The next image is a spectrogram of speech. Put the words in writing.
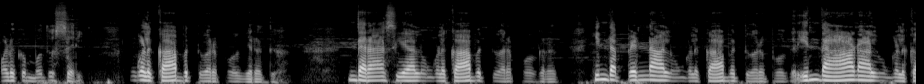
படுக்கும்போதும் சரி. உங்களுக்கு ஆபத்து வரப்போகிறது. இந்த ராசியால் உங்களுக்கு ஆபத்து வரப்போகிறது. இந்த பெண்ணால் உங்களுக்கு ஆபத்து வரப்போகிறது. இந்த ஆணால் உங்களுக்கு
